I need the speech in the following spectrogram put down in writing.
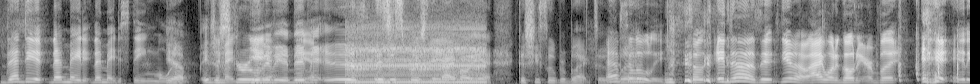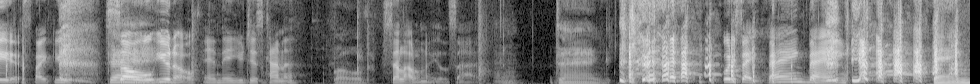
that did that made it that made it sting more. Yep, it just made- screwed yeah, it in, didn't yeah. it? Ugh, It just pushed the knife on in because she's super black too. but- Absolutely. so it does. It you know, I want to go there, but it, it is like you so, you know, and then you just kind of bold. sell out on the other side. Dang. What do you say? Bang bang. bang,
